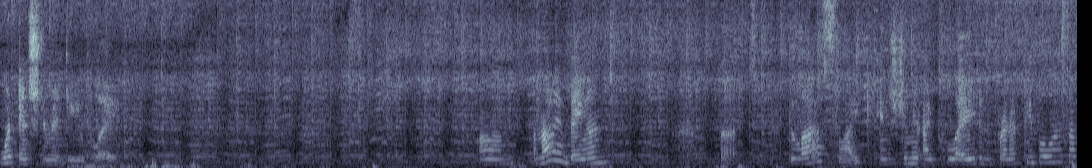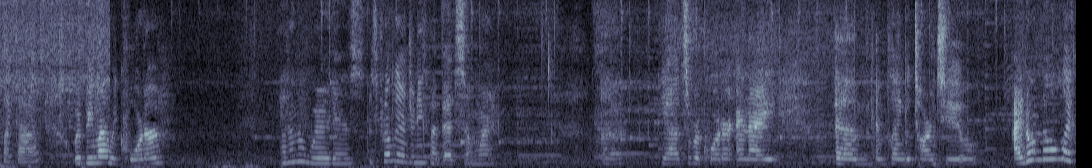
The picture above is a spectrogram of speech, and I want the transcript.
What instrument do you play? Um, I'm not in band, but the last like instrument I played in front of people and stuff like that would be my recorder. I don't know where it is. It's probably underneath my bed somewhere. Uh, yeah, it's a recorder, and I um, am playing guitar too. I don't know like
